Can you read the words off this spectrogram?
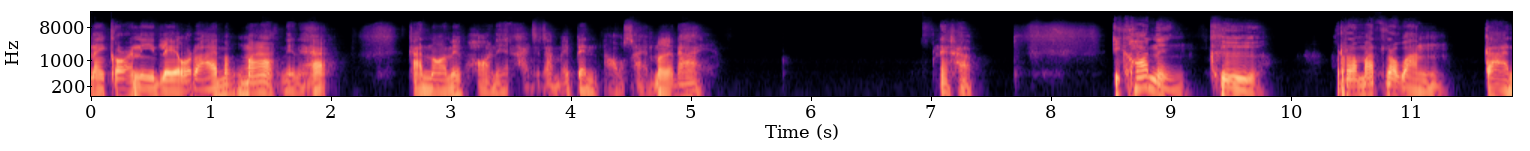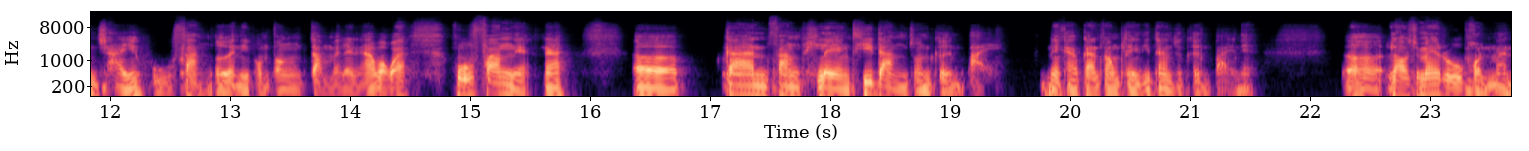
ในกรณีเลวร้ายมากๆเนี่ยนะฮะการนอนไม่พอเนี่ยอาจจะทำให้เป็นอัลไซเมอร์ได้นะครับ อีกข้อหนึ่งคือระมัดระวังการใช้หูฟังเออนี่ผมต้องจำไว้เลยนะบอกว่าหูฟังเนี่ยนะเอ่อการฟังเพลงที่ดังจนเกินไปนะครับ การฟังเพลงที่ดังจนเกินไปเนี่ยเออเราจะไม่รู้ผลมัน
